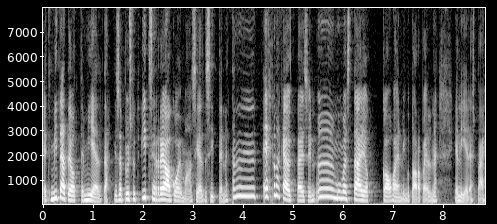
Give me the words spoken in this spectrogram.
että mitä te olette mieltä, ja sä pystyt itse reagoimaan sieltä sitten, että mm, ehkä mä käyttäisin, mm, mun mielestä tämä ei ole kauhean niin kuin tarpeellinen ja niin edespäin.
